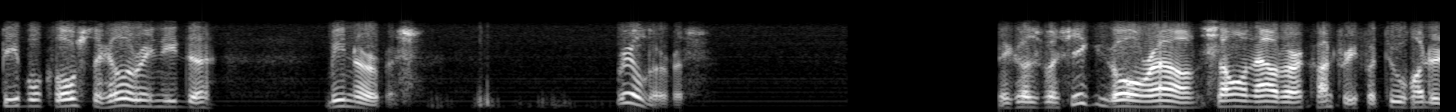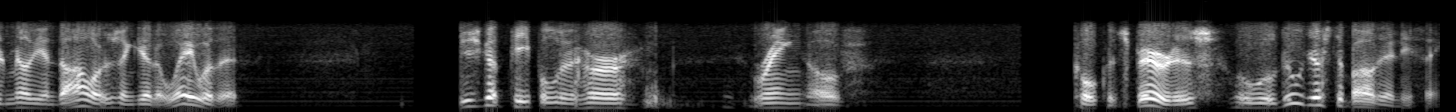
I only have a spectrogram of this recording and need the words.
people close to Hillary need to be nervous. Real nervous. Because when she can go around selling out our country for $200 million and get away with it, she's got people in her ring of co conspirators who will do just about anything.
